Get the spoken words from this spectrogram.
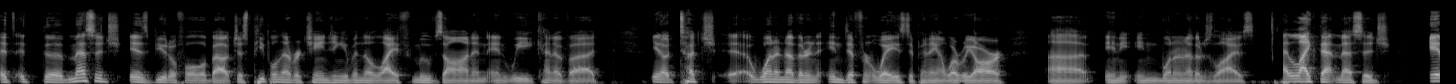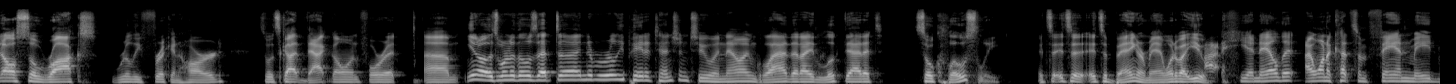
It, it, the message is beautiful about just people never changing, even though life moves on, and and we kind of, uh, you know, touch uh, one another in, in different ways depending on where we are uh, in in one another's lives. I like that message. It also rocks really freaking hard. So it's got that going for it. Um, you know, it's one of those that uh, I never really paid attention to, and now I'm glad that I looked at it so closely. It's a, it's a it's a banger, man. What about you? I, you nailed it. I want to cut some fan made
